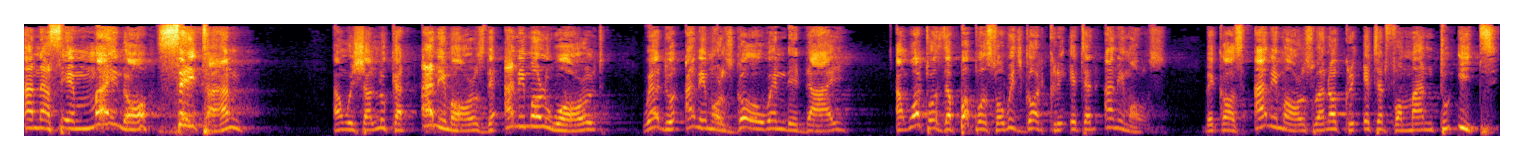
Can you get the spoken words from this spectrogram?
and as a minor, Satan. And we shall look at animals, the animal world. Where do animals go when they die? And what was the purpose for which God created animals? Because animals were not created for man to eat.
